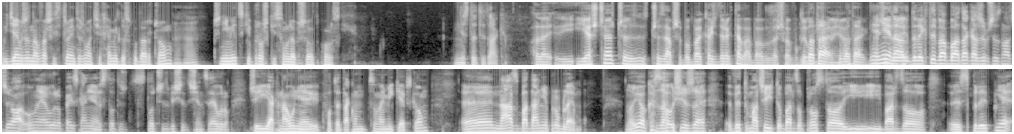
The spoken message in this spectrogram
Widziałem, że na waszej stronie też macie chemię gospodarczą. Mhm. Czy niemieckie proszki są lepsze od polskich? Niestety tak. Ale jeszcze, czy, czy zawsze? Bo była jakaś dyrektywa bo weszła w ogóle Chyba unijna, tak, chyba tak. Nie, Znaczy, nie, no, dyre- Dyrektywa była taka, że przeznaczyła Unia Europejska, nie wiem, 100, ty- 100 czy 200 tysięcy euro, czyli jak na Unię kwotę taką co najmniej kiepską, e, na zbadanie problemu. No i okazało się, że wytłumaczyli to bardzo prosto i, i bardzo e, sprytnie,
